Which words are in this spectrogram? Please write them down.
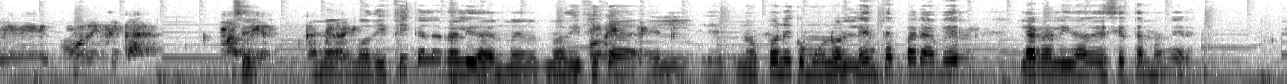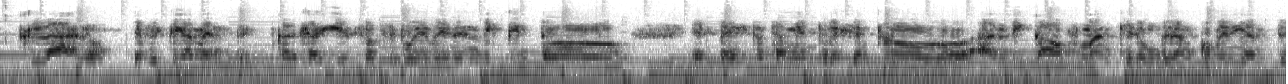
eh, modificar, más Sí, bien. modifica la realidad, mo- modifica el, eh, nos pone como unos lentes para ver la realidad de ciertas maneras. Claro, efectivamente. ¿cachai? Y eso se puede ver en distintos aspectos también. Por ejemplo, Andy Kaufman, que era un gran comediante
